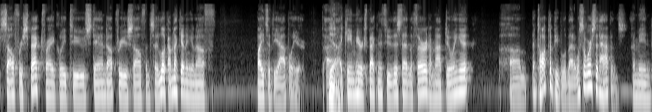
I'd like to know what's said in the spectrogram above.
self respect, frankly, to stand up for yourself and say, look, I'm not getting enough bites at the apple here. I, Yeah. I came here expecting to do this, that, and the third. I'm not doing it. Um, and talk to people about it. What's the worst that happens? I mean,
